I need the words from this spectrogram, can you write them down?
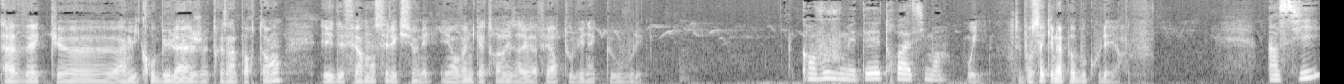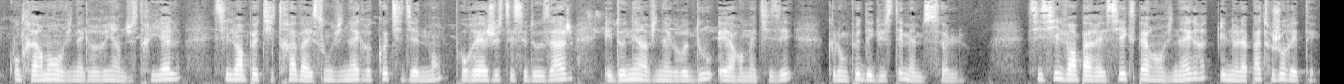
avec euh, un microbulage très important et des ferments sélectionnés. Et en 24 heures, ils arrivent à faire tout le vinaigre que vous voulez. Quand vous, vous mettez 3 à 6 mois? Oui, c'est pour ça qu'il n'y en a pas beaucoup d'air. Ainsi, contrairement aux vinaigreries industrielles, Sylvain Petit travaille son vinaigre quotidiennement pour réajuster ses dosages et donner un vinaigre doux et aromatisé que l'on peut déguster même seul. Si Sylvain paraît si expert en vinaigre, il ne l'a pas toujours été.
